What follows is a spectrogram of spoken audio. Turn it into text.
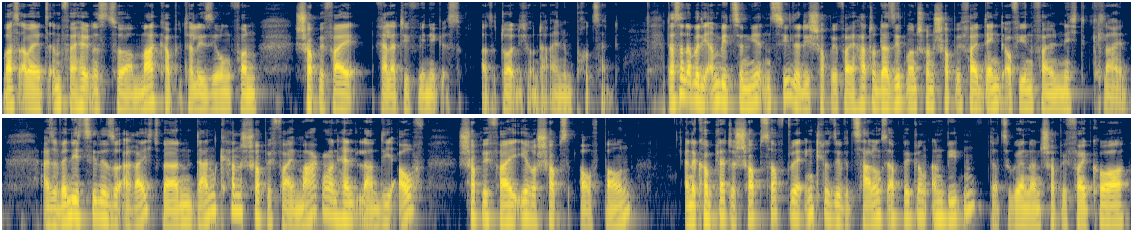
was aber jetzt im Verhältnis zur Marktkapitalisierung von Shopify relativ wenig ist, also deutlich unter einem Prozent. Das sind aber die ambitionierten Ziele, die Shopify hat und da sieht man schon, Shopify denkt auf jeden Fall nicht klein. Also wenn die Ziele so erreicht werden, dann kann Shopify Marken und Händlern, die auf Shopify ihre Shops aufbauen, eine komplette Shop-Software inklusive Zahlungsabwicklung anbieten. Dazu gehören dann Shopify Core,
